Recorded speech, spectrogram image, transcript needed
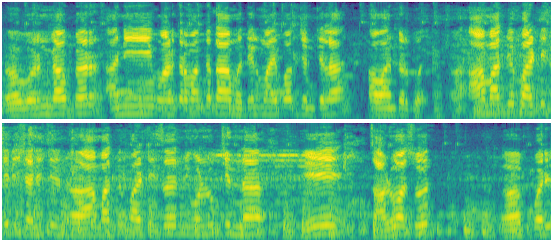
वरणगावकर आणि वार्ड क्रमांक दहामधील मायबाप जनतेला आवाहन करतो आहे आम आदमी पार्टीची निशाणी चिन्ह आम आदमी पार्टीचं निवडणूक चिन्ह हे झाडू असून परि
